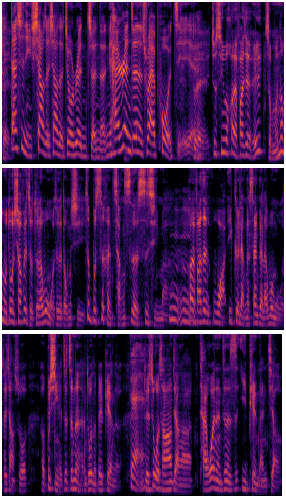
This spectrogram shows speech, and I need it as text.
对。但是你笑着笑着就认真了，你还认真的出来破解耶。对，就是因为后来发现，哎，怎么那么多消费者都来问我这个东西？这不是很常识的事情吗？嗯嗯。后来发现，哇，一个、两个、三个来问我，我才想说，呃，不行啊，这真的很多人被骗了。对。对，所以我常常讲啊，台湾人真的是易骗难教。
